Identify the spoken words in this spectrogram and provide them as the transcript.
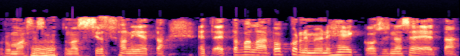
rumasti mm-hmm. sanottuna se sillä niin, että, että, että tavallaan popcornimyynnin heikkous on siinä se, että,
